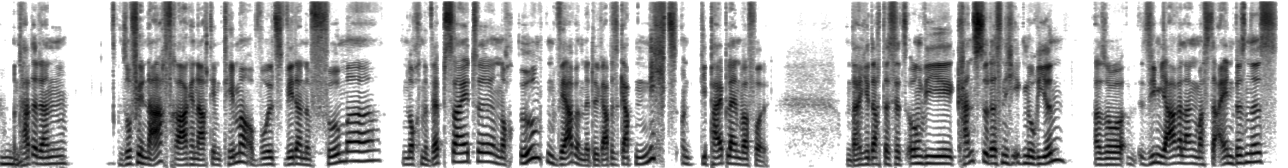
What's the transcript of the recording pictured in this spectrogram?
Und hatte dann so viel Nachfrage nach dem Thema, obwohl es weder eine Firma noch eine Webseite noch irgendein Werbemittel gab. Es gab nichts und die Pipeline war voll. Und da habe ich gedacht, das jetzt irgendwie, kannst du das nicht ignorieren? Also sieben Jahre lang machst du ein Business,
